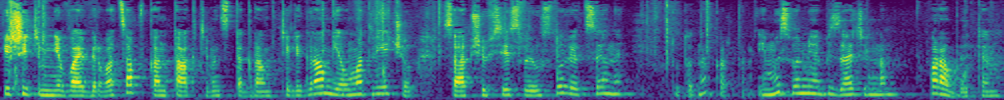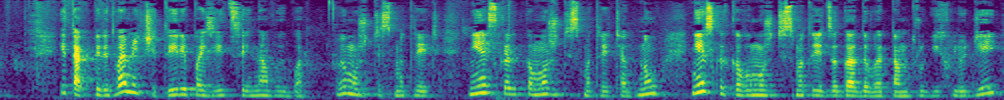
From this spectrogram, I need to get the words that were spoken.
Пишите мне в Viber, WhatsApp, ВКонтакте, в Instagram, в Telegram. Я вам отвечу, сообщу все свои условия, цены. Тут одна карта. И мы с вами обязательно поработаем. Итак, перед вами четыре позиции на выбор. Вы можете смотреть несколько, можете смотреть одну, несколько вы можете смотреть, загадывая там других людей.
